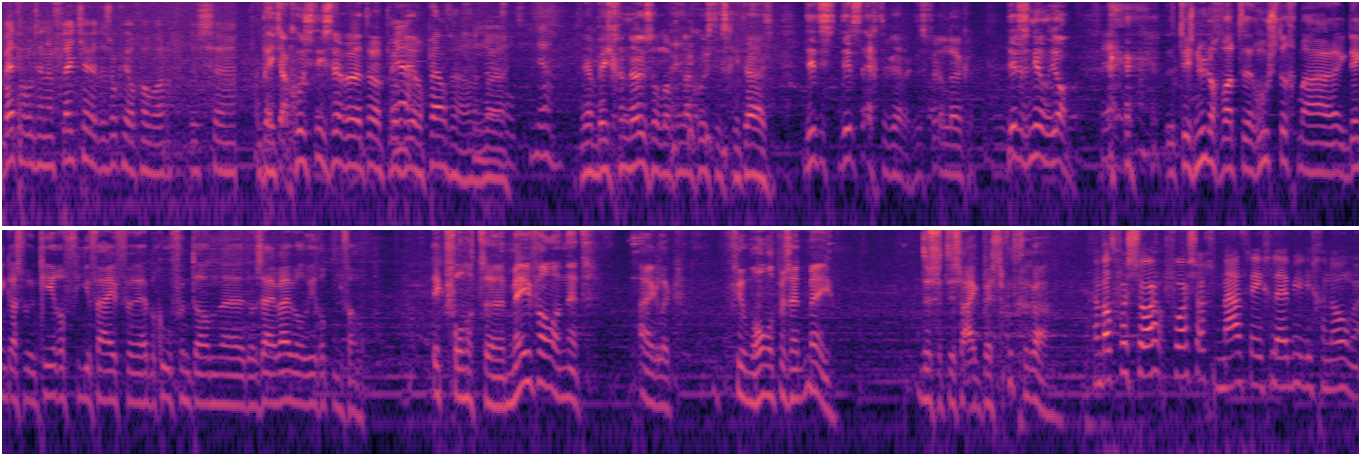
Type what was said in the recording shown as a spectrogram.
Bert woont in een flatje, dat is ook heel gehorig. Dus, Een beetje akoestisch hebben we het proberen ja, op peil te houden. Geneuzeld, ja. ja. Een beetje geneuzel op een akoestisch gitaar. dit is, dit is het echte werk. Dit is veel leuker. Dit is Neil Jong. Het is nu nog wat eh, roestig, maar ik denk als we een keer of vier, vijf eh, hebben geoefend, dan, eh, dan zijn wij wel weer op niveau. Ik vond het meevallen net, eigenlijk. Viel me 100% mee. Dus het is eigenlijk best goed gegaan. En wat voor zor- voorzorgsmaatregelen hebben jullie genomen?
